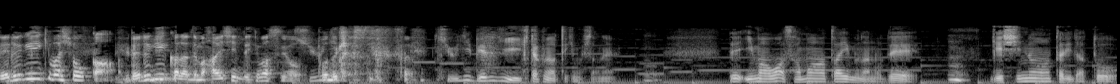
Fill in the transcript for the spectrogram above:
ベルギー行きましょうか。ベルギーからでも配信できますよポッドキャスト。急にベルギー行きたくなってきましたね。で、今はサマータイムなので、うん。夏至のあたりだと、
